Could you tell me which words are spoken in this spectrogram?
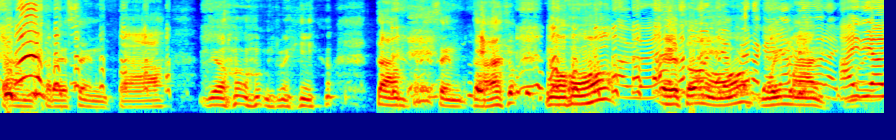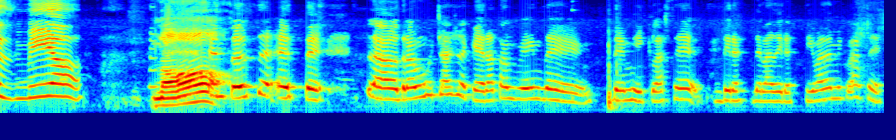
tan presentada. Dios mío, tan presentada. No, eso no, muy mal. ¡Ay, Dios mío! No, Entonces, este, la otra muchacha que era también de, de mi clase, de la directiva de mi clase,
